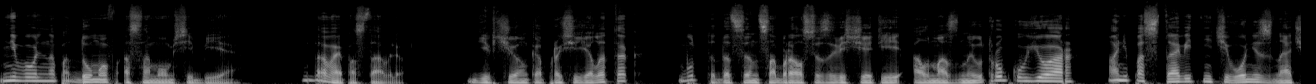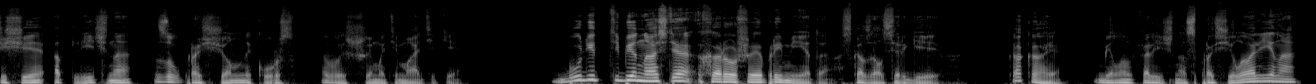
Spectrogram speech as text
невольно подумав о самом себе. «Давай поставлю». Девчонка просияла так, будто доцент собрался завещать ей алмазную трубку в ЮАР, а не поставить ничего не значащее «отлично» за упрощенный курс высшей математики. «Будет тебе, Настя, хорошая примета», — сказал Сергеев. «Какая?» — меланхолично спросила Алина,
